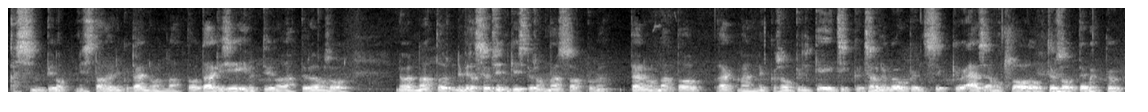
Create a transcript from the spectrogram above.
kassin pino, mistä on niin kuin tänne on no, näyttää. No, niin Tämäkin siihen ihmettyyn on no, että on se on noin näyttää, niin pitäisi se sinkin istuus on näissä appunut. Tänne on näyttää niin kun se on Bill Gates, kun Tony Robbins, kun SM Claude, kun se on niinku tehty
